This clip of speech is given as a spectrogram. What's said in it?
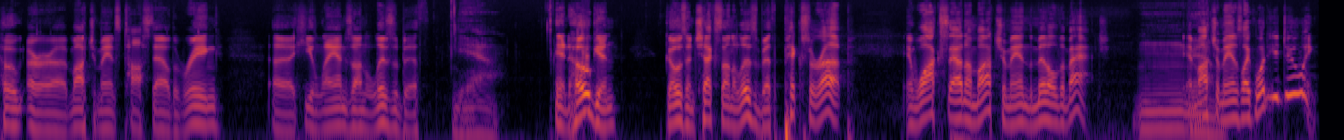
Ho- or uh, Macho Man's tossed out of the ring. Uh, he lands on Elizabeth, yeah. and Hogan goes and checks on Elizabeth, picks her up, and walks out on Macho Man in the middle of the match. and Macho Man's like, "What are you doing?"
